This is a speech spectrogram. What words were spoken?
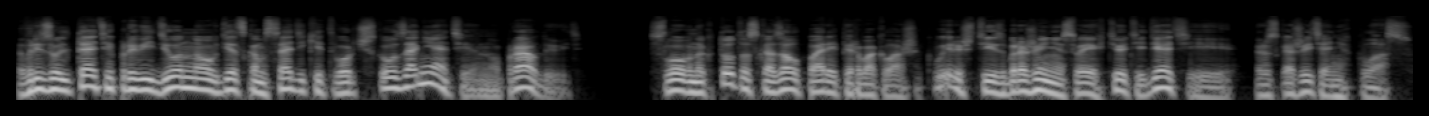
в результате проведенного в детском садике творческого занятия. Но правда ведь? Словно кто-то сказал паре первоклашек, вырежьте изображения своих теть и дядь и расскажите о них классу.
